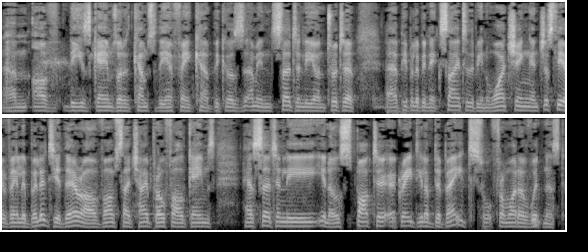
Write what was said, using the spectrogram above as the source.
um, of these games when it comes to the FA Cup? Because, I mean, certainly on Twitter, uh, people have been excited, they've been watching, and just the availability thereof of such high profile games has certainly, you know, sparked a, a great deal of debate from what I've witnessed.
